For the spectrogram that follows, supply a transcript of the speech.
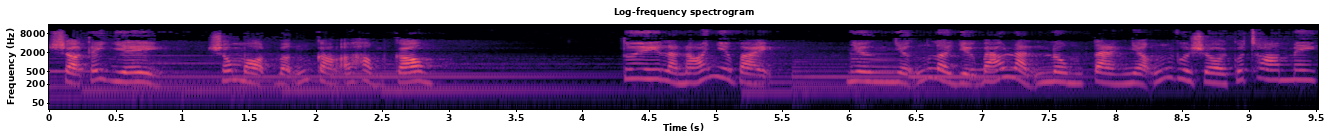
Sợ cái gì? Số một vẫn còn ở Hồng Kông. Tuy là nói như vậy, nhưng những lời dự báo lạnh lùng tàn nhẫn vừa rồi của Tommy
